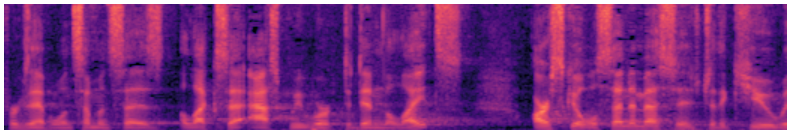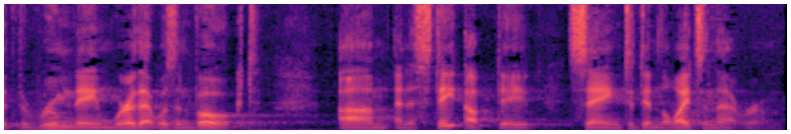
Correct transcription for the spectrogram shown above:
For example, when someone says, Alexa, ask WeWork to dim the lights, our skill will send a message to the queue with the room name where that was invoked um, and a state update saying to dim the lights in that room.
